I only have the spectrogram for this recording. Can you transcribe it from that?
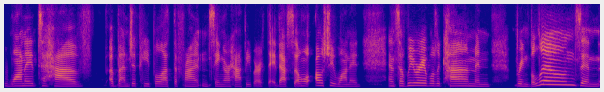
wanted to have a bunch of people at the front and sing her happy birthday. That's all, all she wanted. And so we were able to come and bring balloons and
